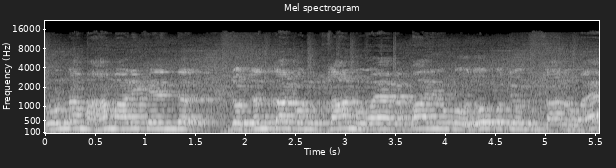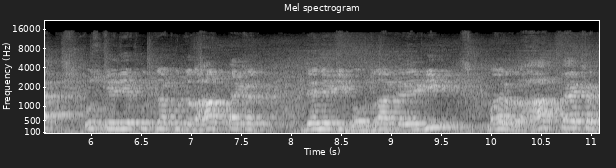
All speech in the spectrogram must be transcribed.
कोरोना महामारी के अंदर जो जनता को नुकसान हुआ है, व्यापारियों को उद्योगपतियों को नुकसान हुआ है, उसके लिए कुछ ना कुछ राहत पैकेज देने की घोषणा करेगी, मगर राहत पैकेज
